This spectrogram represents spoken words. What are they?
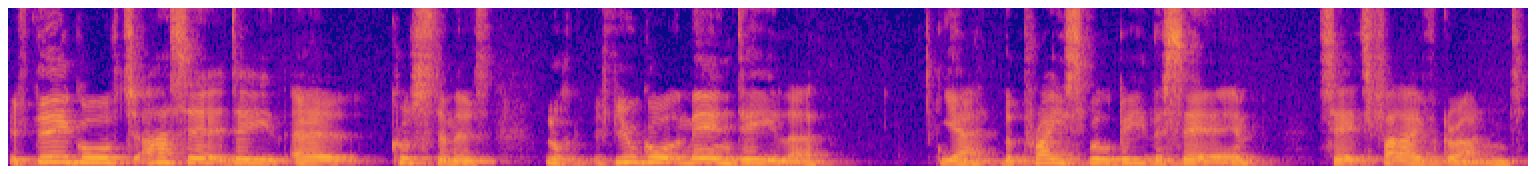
if they go to, I say to deal, uh, customers, look, if you go to main dealer, yeah, the price will be the same. Say it's five grand,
